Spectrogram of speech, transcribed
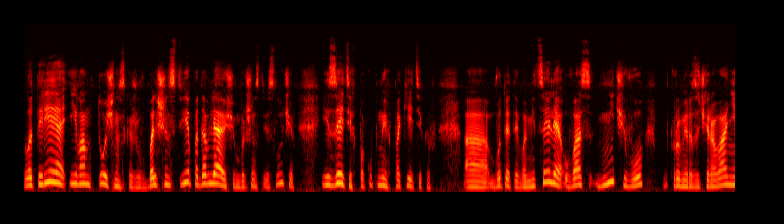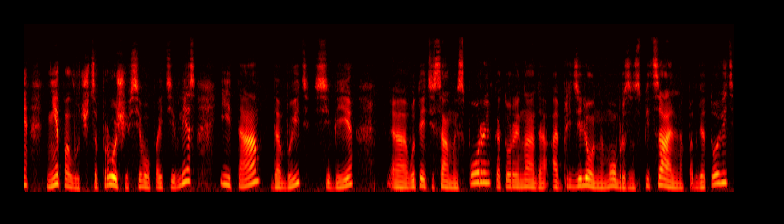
лотерея, и вам точно скажу, в большинстве, подавляющем большинстве случаев, из этих покупных пакетиков а, вот этого мицелия у вас ничего, кроме разочарования, не получится. Проще всего пойти в лес и там добыть себе а, вот эти самые споры, которые надо определенным образом специально подготовить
